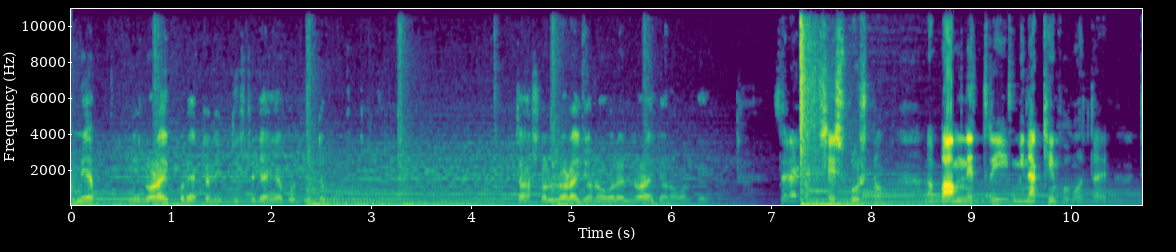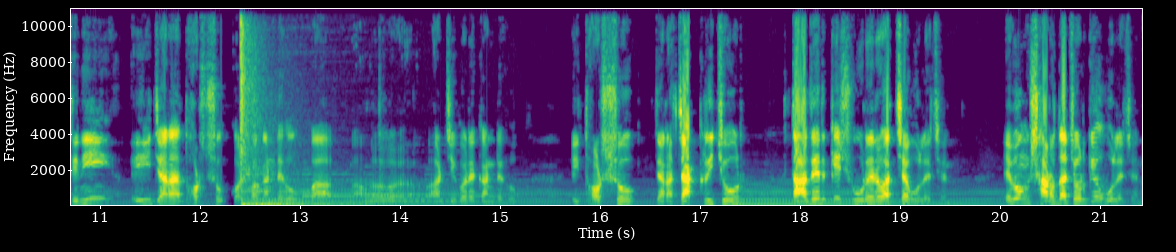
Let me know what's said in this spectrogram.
আমি আপনি লড়াই করে একটা নির্দিষ্ট জায়গা পর্যন্ত পৌঁছতে তো আসল লড়াই জনগণের লড়াই জনগণকে স্যার, একদম শেষ প্রশ্ন। বাম নেত্রী মীনাক্ষী মুখোপাধ্যায়, তিনি এই যারা ধর্ষক কসবাকাণ্ডে হোক বা আর্জি করে কাণ্ডে হোক, এই ধর্ষক, যারা চাকরি চোর, তাদেরকে সুরের বাচ্চা বলেছেন এবং সারদা চোরকেও বলেছেন,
